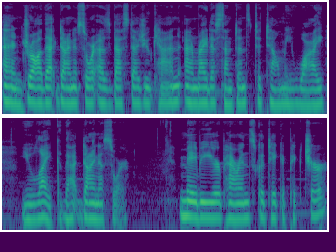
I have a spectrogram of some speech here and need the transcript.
and draw that dinosaur as best as you can and write a sentence to tell me why you like that dinosaur. Maybe your parents could take a picture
